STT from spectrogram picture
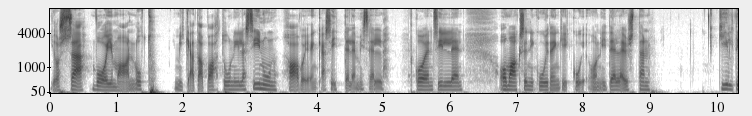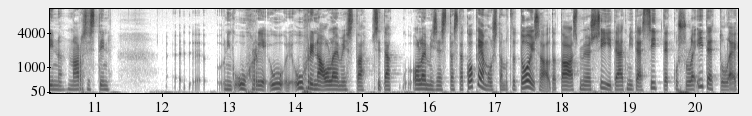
jos sä voimaannut, mikä tapahtuu niillä sinun haavojen käsittelemisellä. Koen silleen omakseni kuitenkin, kun on itsellä just tämän kiltin, narsistin niin uhri, uhrina olemista, sitä olemisesta, sitä kokemusta, mutta toisaalta taas myös siitä, että mitä sitten, kun sulle itse tulee,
